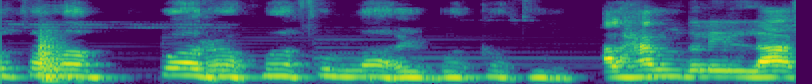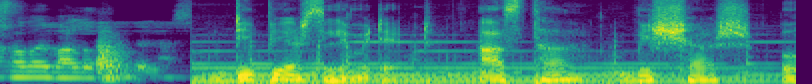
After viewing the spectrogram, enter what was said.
আসসালাম ওয়া রাহমাতুল্লাহি ওয়া বারাকাতুহু। আলহামদুলিল্লাহ সবাই ভালো থাকবেন। ডিপিআরস লিমিটেড আস্থা বিশ্বাস ও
